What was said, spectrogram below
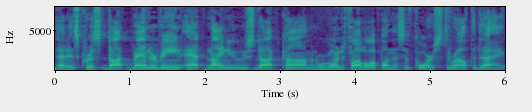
That is chris.vanderveen at 9news.com. And we're going to follow up on this, of course, throughout the day.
